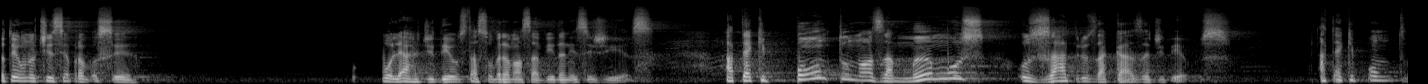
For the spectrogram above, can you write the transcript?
Eu tenho uma notícia para você. O olhar de Deus está sobre a nossa vida nesses dias. Até que ponto nós amamos os átrios da casa de Deus? Até que ponto?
